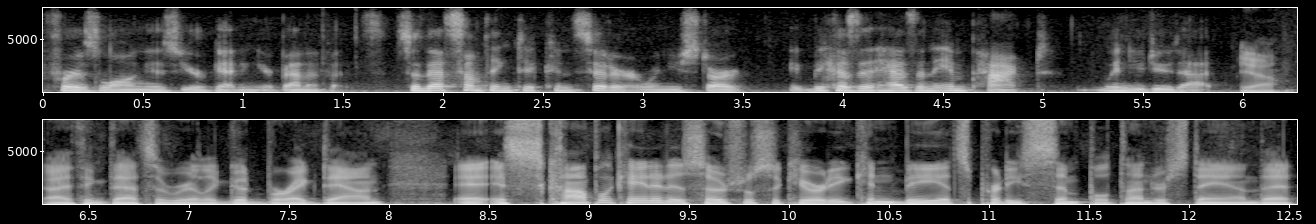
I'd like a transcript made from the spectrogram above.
for as long as you're getting your benefits. So that's something to consider when you start because it has an impact when you do that. Yeah, I think that's a really good breakdown. As complicated as Social Security can be, it's pretty simple to understand that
